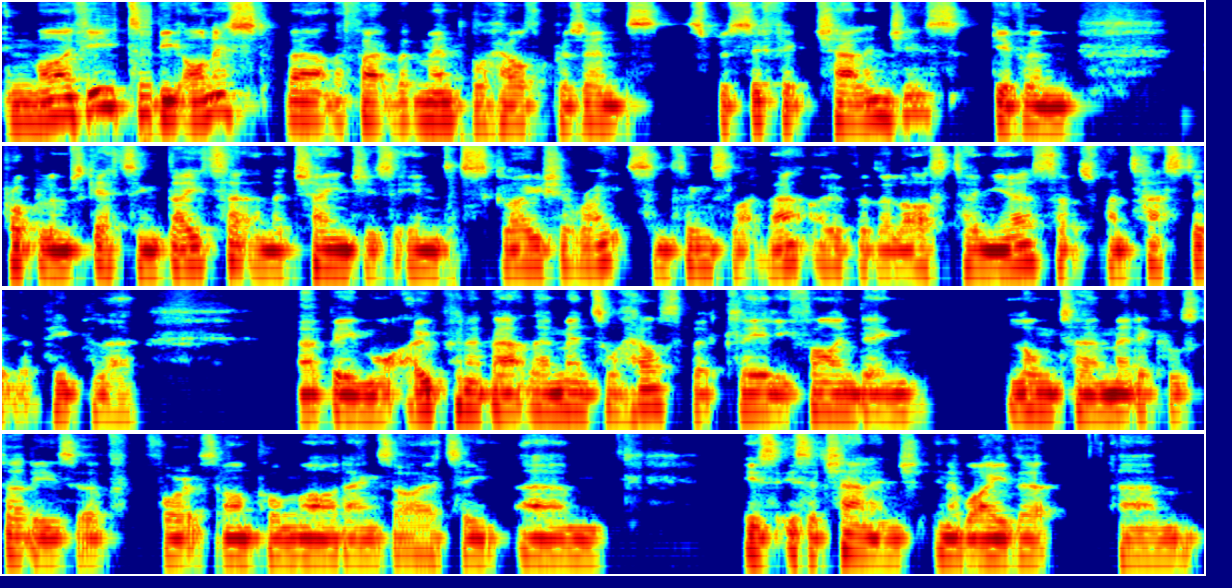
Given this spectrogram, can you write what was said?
in my view, to be honest about the fact that mental health presents specific challenges given problems getting data and the changes in disclosure rates and things like that over the last 10 years. So it's fantastic that people are, being more open about their mental health, but clearly finding long-term medical studies of, for example, mild anxiety um, is is a challenge in a way that, um,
